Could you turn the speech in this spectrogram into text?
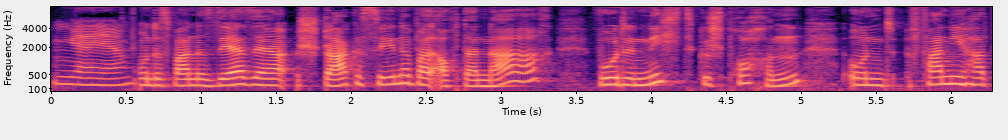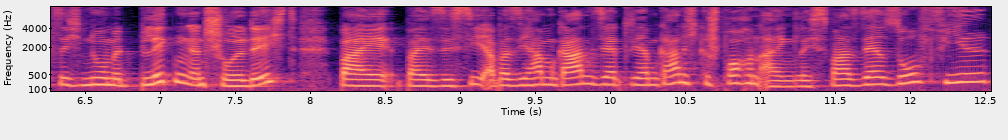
Ja, ja. Und es war eine sehr, sehr starke Szene, weil auch danach wurde nicht gesprochen und Fanny hat sich nur mit Blicken entschuldigt bei, bei Sissy, aber sie haben gar nicht, sie, hat, sie haben gar nicht gesprochen eigentlich. Es war sehr, so viel,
